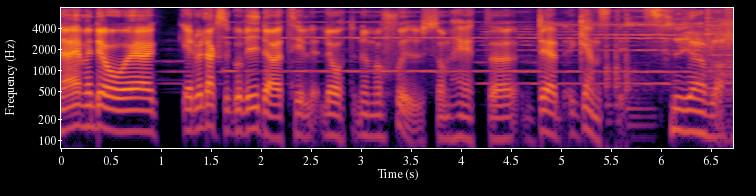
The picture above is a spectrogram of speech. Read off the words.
Nej, men då eh, är det väl dags att gå vidare till låt nummer sju som heter Dead Against It. Nu jävlar.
